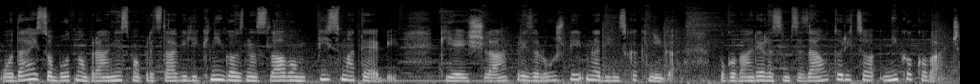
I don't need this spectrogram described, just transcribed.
v oddaji sobotno branje smo predstavili knjigo z naslovom Pisma tebi, ki je išla pri založbi Mladinska knjiga. Pogovarjala sem se z avtorico Niko Kovač.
